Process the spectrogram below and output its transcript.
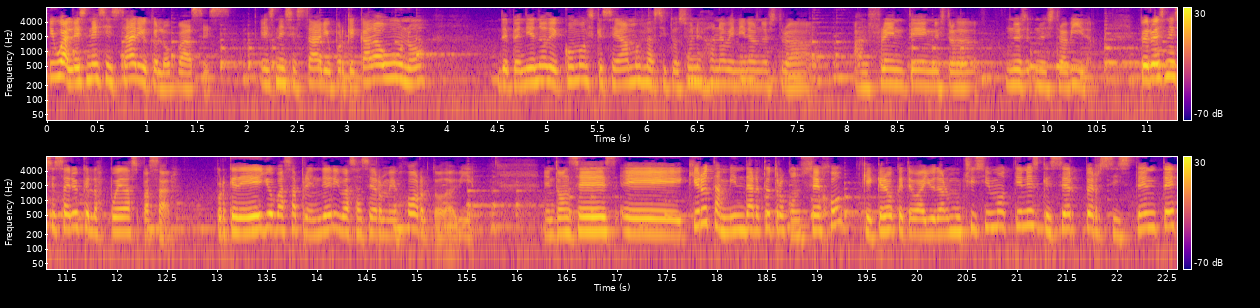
Igual, es necesario que lo pases, es necesario, porque cada uno, dependiendo de cómo es que seamos, las situaciones van a venir a nuestra, al frente en nuestra, nuestra vida. Pero es necesario que las puedas pasar, porque de ello vas a aprender y vas a ser mejor todavía. Entonces, eh, quiero también darte otro consejo que creo que te va a ayudar muchísimo. Tienes que ser persistente,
